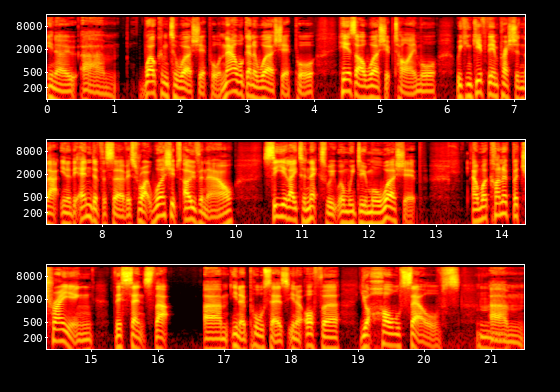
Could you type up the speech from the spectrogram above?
you know, um, "Welcome to worship," or "Now we're going to worship," or "Here's our worship time," or we can give the impression that you know the end of the service, right? Worship's over now. See you later next week when we do more worship and we're kind of betraying this sense that um, you know Paul says you know offer your whole selves um,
